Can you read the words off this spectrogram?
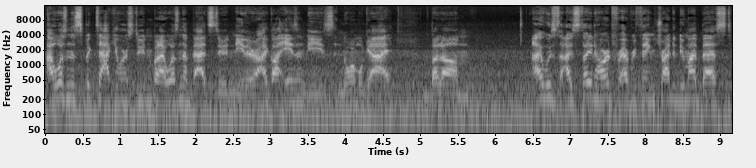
I wasn't a spectacular student, but I wasn't a bad student either. I got A's and B's, normal guy. But um I was I studied hard for everything, tried to do my best,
